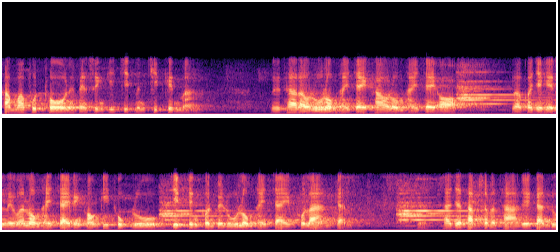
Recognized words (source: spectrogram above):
คำว่าพุทโธนี่เป็นสิ่งที่จิตมันคิดขึ้นมา หรือถ้าเรารู้ลมหายใจเข้าลมหายใจออก เราก็จะเห็นเลยว่าลมหายใจเป็นของที่ถูกรู้ จิตเป็นคนไปรู้ลมหายใจโคล่านกัน ถ้าจะทำสมถะด้วยการดู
